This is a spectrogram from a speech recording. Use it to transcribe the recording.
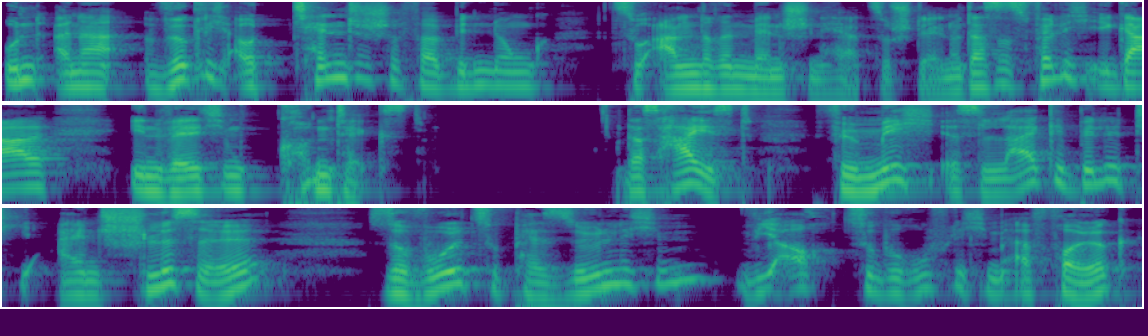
und eine wirklich authentische Verbindung zu anderen Menschen herzustellen. Und das ist völlig egal, in welchem Kontext. Das heißt, für mich ist Likeability ein Schlüssel sowohl zu persönlichem wie auch zu beruflichem Erfolg,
